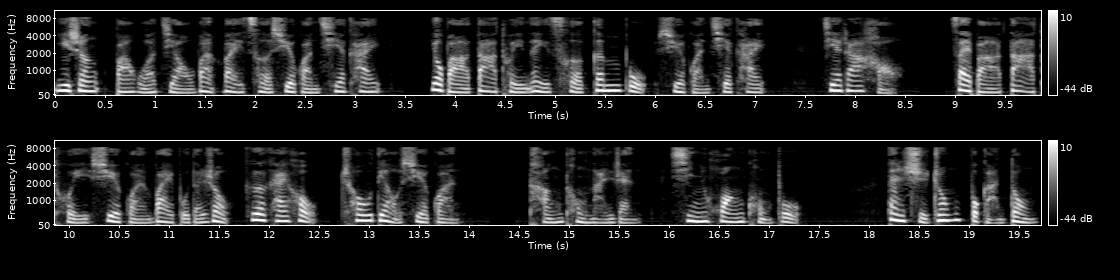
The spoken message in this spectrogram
医生把我脚腕外侧血管切开，又把大腿内侧根部血管切开，结扎好，再把大腿血管外部的肉割开后抽掉血管，疼痛难忍，心慌恐怖，但始终不敢动。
